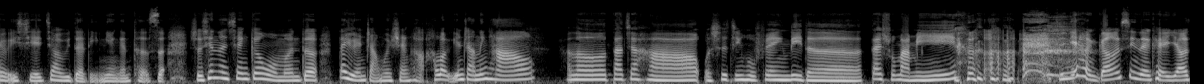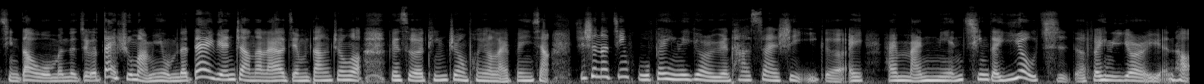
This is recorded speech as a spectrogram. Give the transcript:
有一些教育的理念跟特色。首先呢，先跟我们的戴园长问声好，Hello，园长您好。Hello，大家好，我是金湖飞盈利的袋鼠妈咪。今天很高兴的可以邀请到我们的这个袋鼠妈咪，我们的袋园长呢来到节目当中哦，跟所有听众朋友来分享。其实呢，金湖飞盈利幼儿园它算是一个哎还蛮年轻的幼齿的飞盈幼儿园哈，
